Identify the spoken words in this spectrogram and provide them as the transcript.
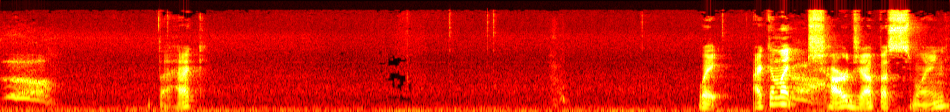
What the heck? Wait. I can like charge up a swing?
